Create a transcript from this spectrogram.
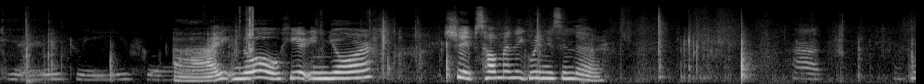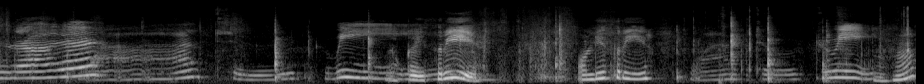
two, three, four. I know. Here in your shapes, how many green is in there? Uh, one, two, three. Okay, three. Only three. One, two, three. Mm-hmm.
